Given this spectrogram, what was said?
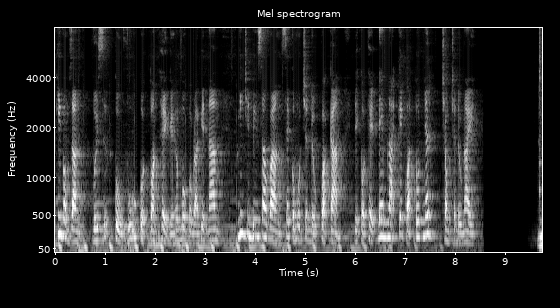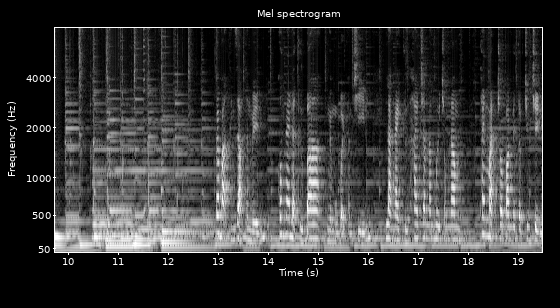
Hy vọng rằng với sự cổ vũ của toàn thể người hâm mộ bóng đá Việt Nam, những chiến binh sao vàng sẽ có một trận đấu quả cảm để có thể đem lại kết quả tốt nhất trong trận đấu này. Các bạn thính giả thân mến, hôm nay là thứ ba ngày 7 tháng 9, là ngày thứ 250 trong năm. Thay mặt cho ban biên tập chương trình,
